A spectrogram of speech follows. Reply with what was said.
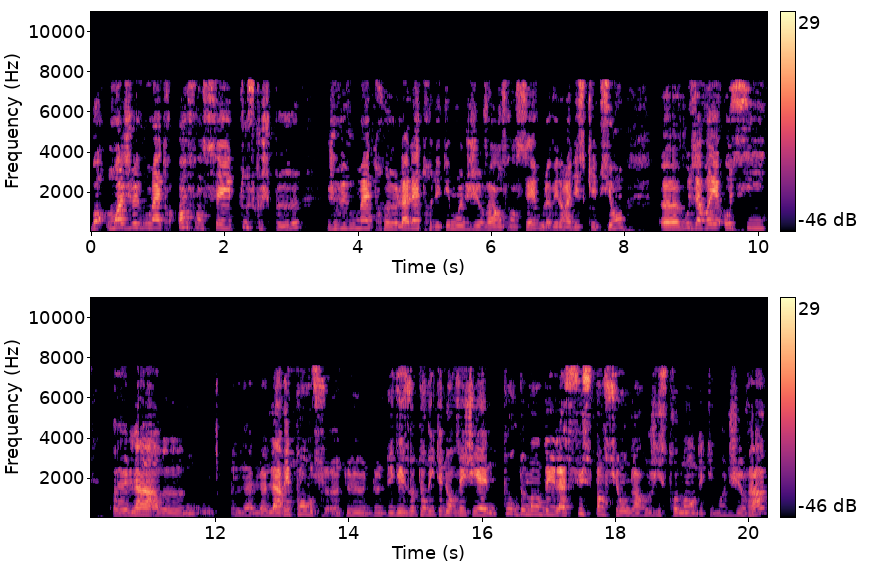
Bon, moi je vais vous mettre en français tout ce que je peux. Je vais vous mettre euh, la lettre des témoins de Jéhovah en français, vous l'avez dans la description. Euh, vous aurez aussi euh, la, euh, la, la, réponse de, de, des autorités norvégiennes pour demander la suspension de l'enregistrement des témoins de Jéhovah.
